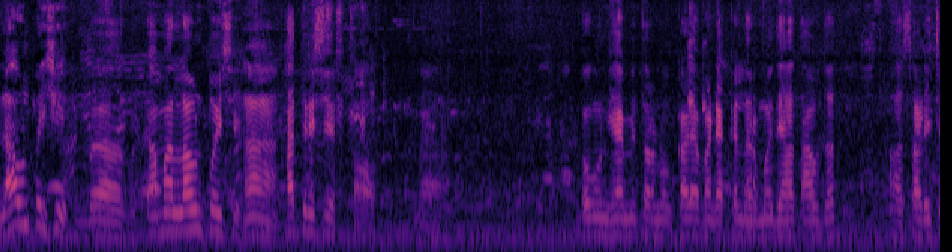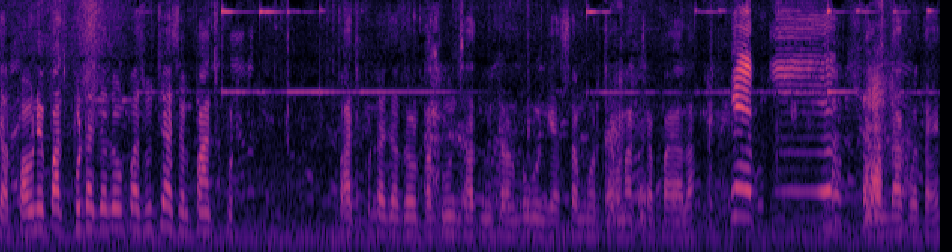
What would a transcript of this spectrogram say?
लावून पैसे. बर बर. कामाला लावून पैसे. हा. खात्रीशीर. बर. बघून घ्या मित्रांनो काळ्या पांढ्या कलरमध्ये हात हा, साडेचार पावणे पाच फुटाच्या जवळपास उंची असेल पाच फूट. पाच फुटाच्या जवळपास उंच हात मित्रांनो बघून घ्या समोरच्या मागच्या पायाला. दाखवत आहेत.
